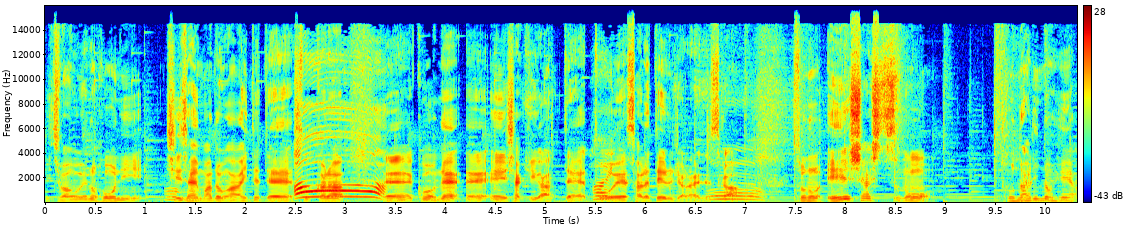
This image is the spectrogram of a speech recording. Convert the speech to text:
一番上の方に小さい窓が開いてて、そこから、えーこうね、えー映写機があってはい。投影されているじゃないですか、うん。その映写室の隣の部屋。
